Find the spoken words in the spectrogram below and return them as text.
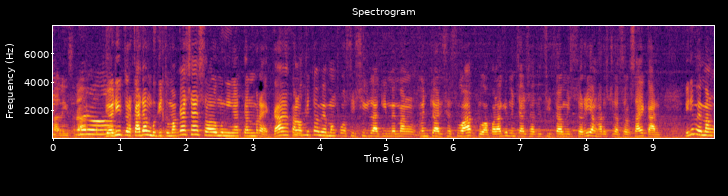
Saling serang. bero- Jadi terkadang begitu makanya saya selalu mengingatkan mereka kalau kita memang posisi lagi memang mencari sesuatu, apalagi mencari satu cerita misteri yang harus kita selesaikan, ini memang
